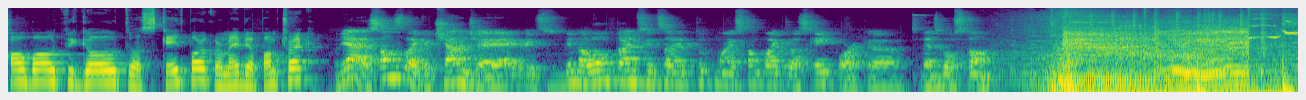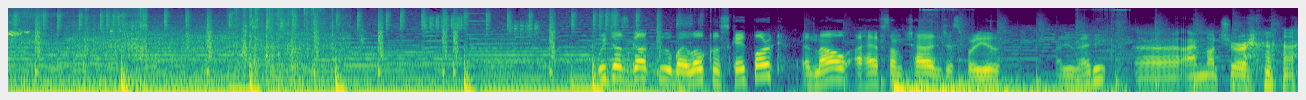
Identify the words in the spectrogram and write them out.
how about we go to a skate park or maybe a pump track? Yeah, it sounds like a challenge. eh? It's been a long time since I took my stunt bike to a skate park. Uh, let's go stunt. We just got to my local skate park and now I have some challenges for you. Are you ready? Uh, I'm not sure. uh,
